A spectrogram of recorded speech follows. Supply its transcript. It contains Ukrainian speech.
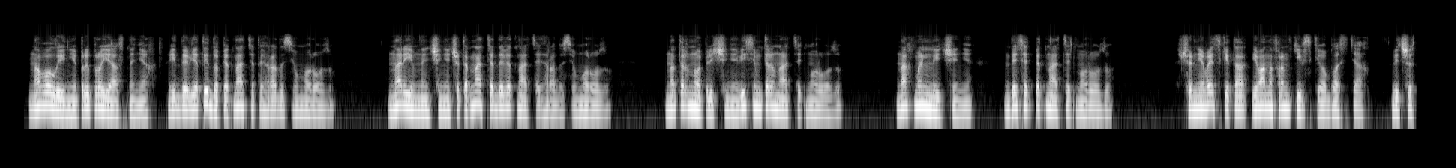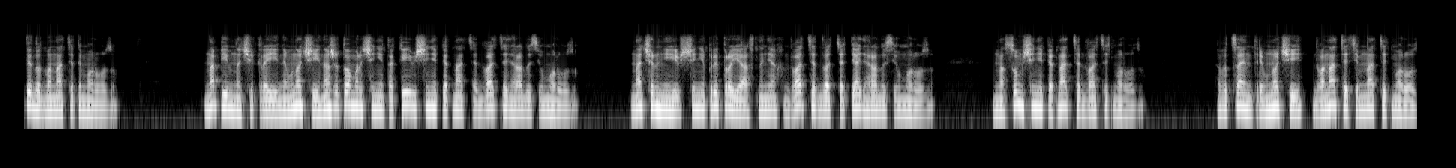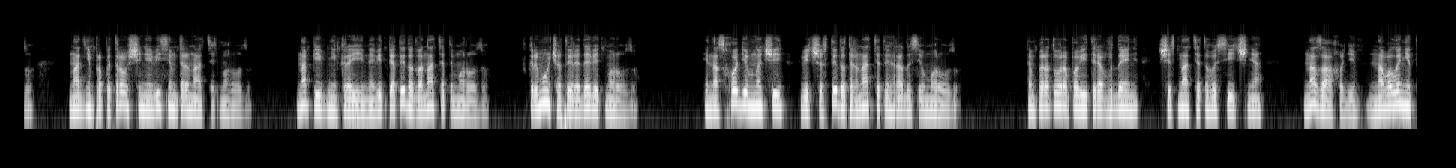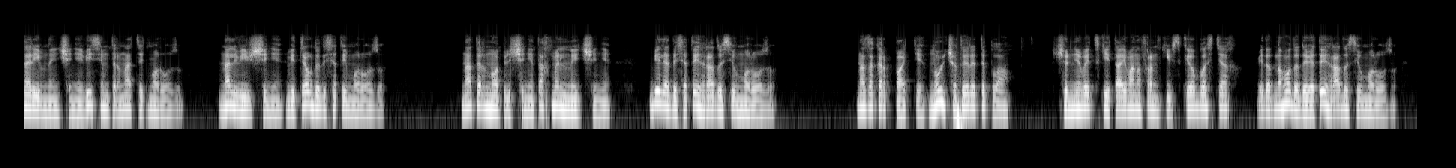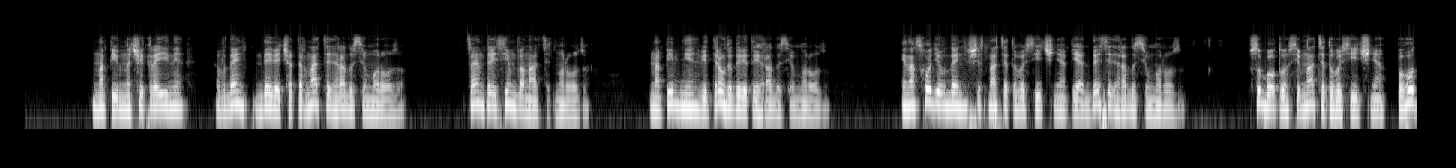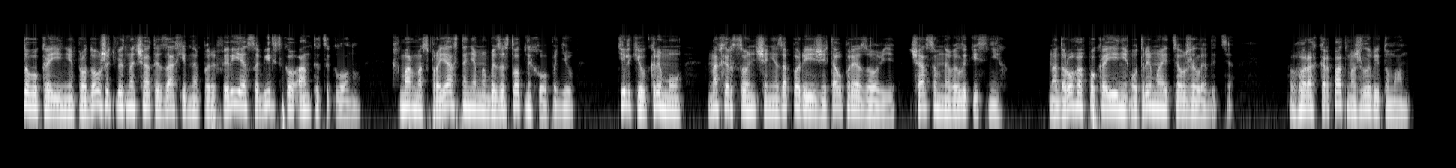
На Волині при проясненнях від 9 до 15 градусів морозу. На Рівненщині 14-19 градусів морозу. На Тернопільщині 8-13 морозу. На Хмельниччині 10-15 морозу. В Чернівецькій та Івано-Франківській областях від 6 до 12 морозу. На півночі країни вночі на Житомирщині та Київщині 15-20 градусів морозу. На Чернігівщині при проясненнях 20-25 градусів морозу. На Сумщині 15-20 морозу. В центрі вночі 12-17 морозу. На Дніпропетровщині 8-13 морозу. На півдні країни від 5 до 12 морозу. Криму 4-9 морозу. І на сході вночі від 6 до 13 градусів морозу. Температура повітря в день 16 січня. На заході, на Волині та Рівненщині 8-13 морозу. На Львівщині від 3 до 10 морозу. На Тернопільщині та Хмельниччині біля 10 градусів морозу. На Закарпатті 0,4 тепла. В Чернівецькій та Івано-Франківській областях від 1 до 9 градусів морозу. На півночі країни в день 9-14 градусів морозу. В центрі 7-12 морозу. На півдні від 3 до 9 градусів морозу. І на сході в день 16 січня 5-10 градусів морозу. В суботу, 17 січня, погода в Україні продовжить визначати західна периферія Сибірського антициклону, хмарно з проясненнями без істотних опадів, тільки в Криму, на Херсонщині, Запоріжжі та в Приазов'ї часом невеликий сніг. На дорогах по країні утримається ожеледиця. В горах Карпат можливий туман.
